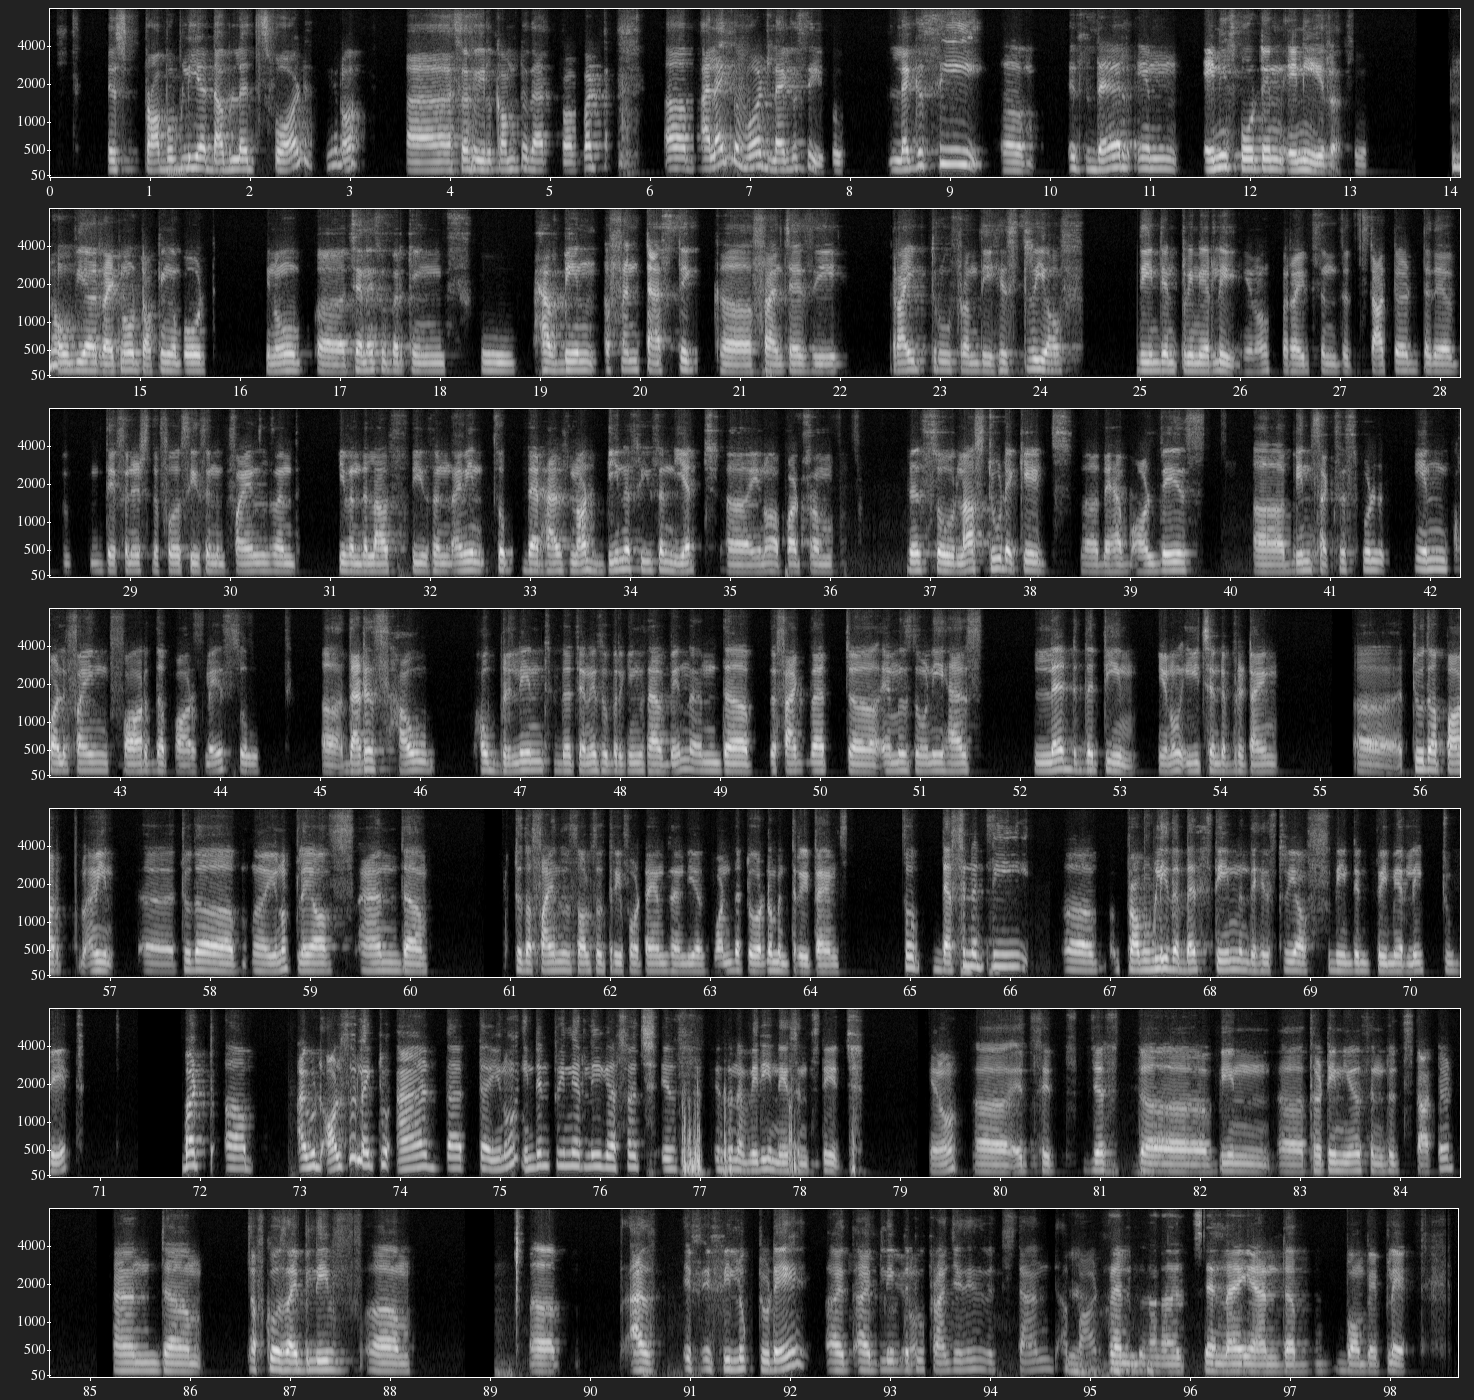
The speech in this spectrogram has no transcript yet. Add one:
is probably a double-edged sword you know. Uh, so we'll come to that. But uh, i like the word legacy. Legacy um, is there in any sport in any era. So now we are right now talking about you know uh, Chennai Super Kings who have been a fantastic uh, franchisee right through from the history of the Indian Premier League. You know, right since it started, they they finished the first season in the finals and even the last season. I mean, so there has not been a season yet. Uh, you know, apart from this, so last two decades uh, they have always uh, been successful in qualifying for the power plays. So uh, that is how how brilliant the Chennai Super Kings have been, and uh, the fact that uh, MS Dhoni has led the team, you know, each and every time uh, to the power. I mean, uh, to the uh, you know playoffs and um, to the finals also three four times, and he has won the tournament three times. So definitely, uh, probably the best team in the history of the Indian Premier League to date. But uh, I would also like to add that uh, you know Indian Premier League as such is is in a very nascent stage. You know, uh, it's it's just uh, been uh, 13 years since it started, and um, of course, I believe um, uh, as if if we look today, I, I believe the two franchises which stand Yeah. apart when uh, Chennai and uh, Bombay play.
